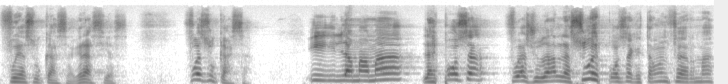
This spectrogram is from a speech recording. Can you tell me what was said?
fue a su casa, gracias. Fue a su casa. Y la mamá, la esposa, fue a ayudarle a su esposa que estaba enferma,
